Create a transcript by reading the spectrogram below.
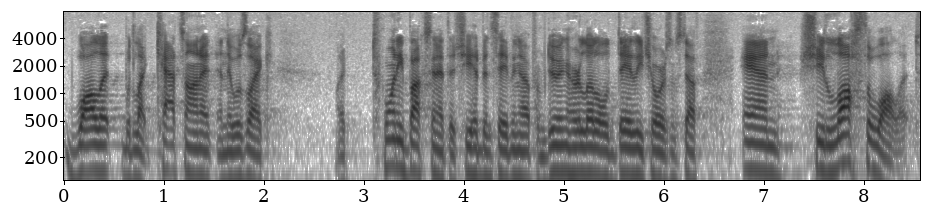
wallet with like cats on it, and there was like like 20 bucks in it that she had been saving up from doing her little daily chores and stuff and she lost the wallet,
